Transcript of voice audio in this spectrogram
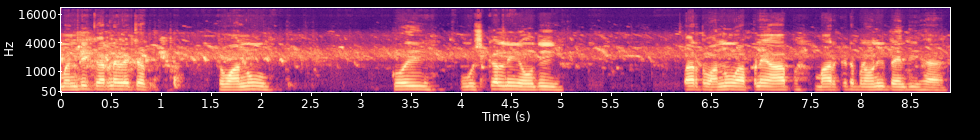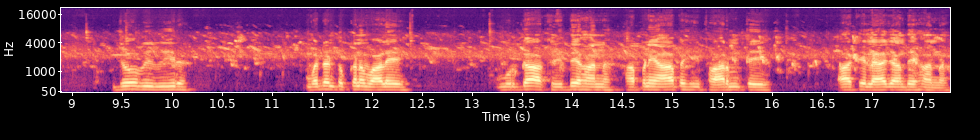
ਮੰਡੀਕਰਨ ਵਿੱਚ ਤੁਹਾਨੂੰ ਕੋਈ ਮੁਸ਼ਕਲ ਨਹੀਂ ਆਉਂਦੀ। ਪਰ ਤੁਹਾਨੂੰ ਆਪਣੇ ਆਪ ਮਾਰਕੀਟ ਬਣਾਉਣੀ ਪੈਂਦੀ ਹੈ। ਜੋ ਵੀ ਵੀਰ ਵੱਢਣ ਟੁੱਕਣ ਵਾਲੇ ਮੁਰਗਾ ਖਰੀਦਦੇ ਹਨ, ਆਪਣੇ ਆਪ ਹੀ ਫਾਰਮ 'ਤੇ ਆ ਕੇ ਲੈ ਜਾਂਦੇ ਹਨ।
